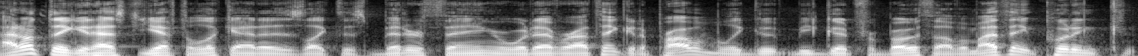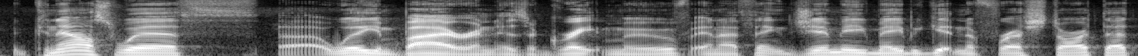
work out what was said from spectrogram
I don't think it has to. You have to look at it as like this bitter thing or whatever. I think it'd probably be good for both of them. I think putting Knaus with uh, William Byron is a great move, and I think Jimmie maybe getting a fresh start. That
